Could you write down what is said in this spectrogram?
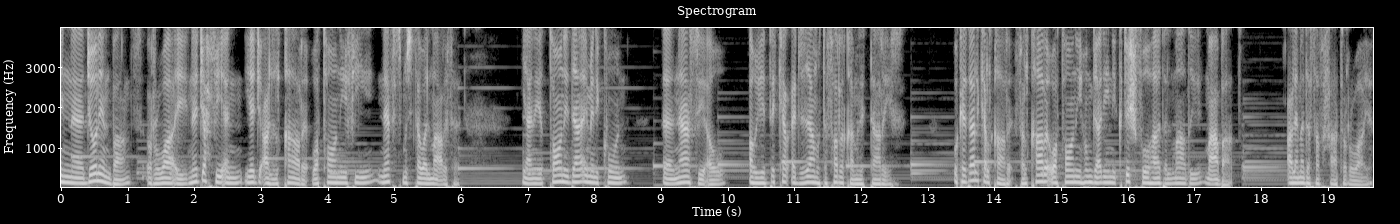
إن جوليان بارنز الروائي نجح في أن يجعل القارئ وطوني في نفس مستوى المعرفة. يعني طوني دائما يكون آه، ناسي أو أو يتذكر أجزاء متفرقة من التاريخ. وكذلك القارئ فالقارئ وطوني هم قاعدين يكتشفوا هذا الماضي مع بعض. على مدى صفحات الرواية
